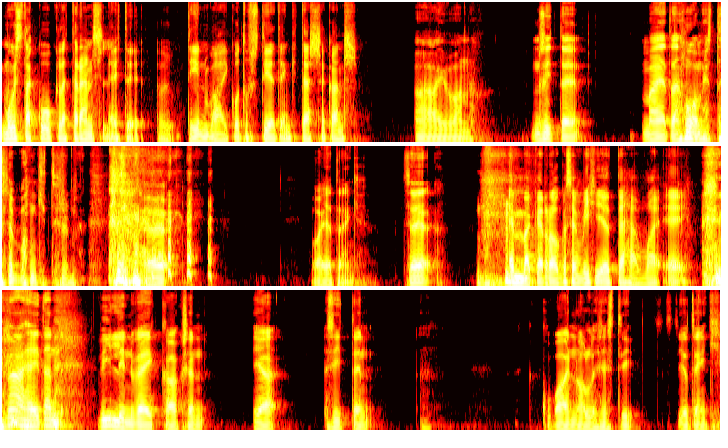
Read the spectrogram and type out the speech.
Muista Google Translatein vaikutus tietenkin tässä kanssa. aivan. No sitten mä jätän huomiosta sen vankityrmä. Vai jätänkö? Se, En mä kerro, onko se vihje tähän vai ei. mä heitän villin veikkauksen ja sitten kuvainnollisesti jotenkin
